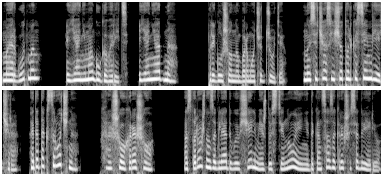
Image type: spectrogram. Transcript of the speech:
«Мэр Гудман?» «Я не могу говорить. Я не одна», — приглушенно бормочет Джуди. «Но сейчас еще только семь вечера. Это так срочно?» «Хорошо, хорошо». Осторожно заглядываю в щель между стеной и не до конца закрывшейся дверью.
